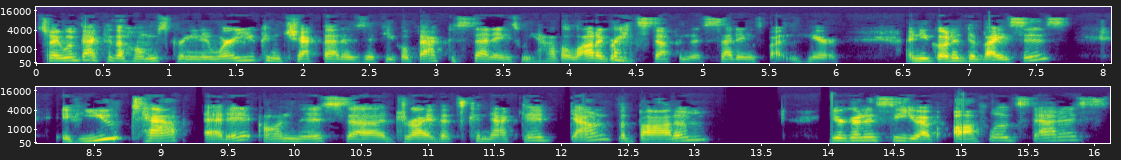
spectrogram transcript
So I went back to the home screen and where you can check that is if you go back to settings, we have a lot of great stuff in the settings button here and you go to devices, if you tap edit on this uh, drive that's connected, down at the bottom, you're going to see you have offload status,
